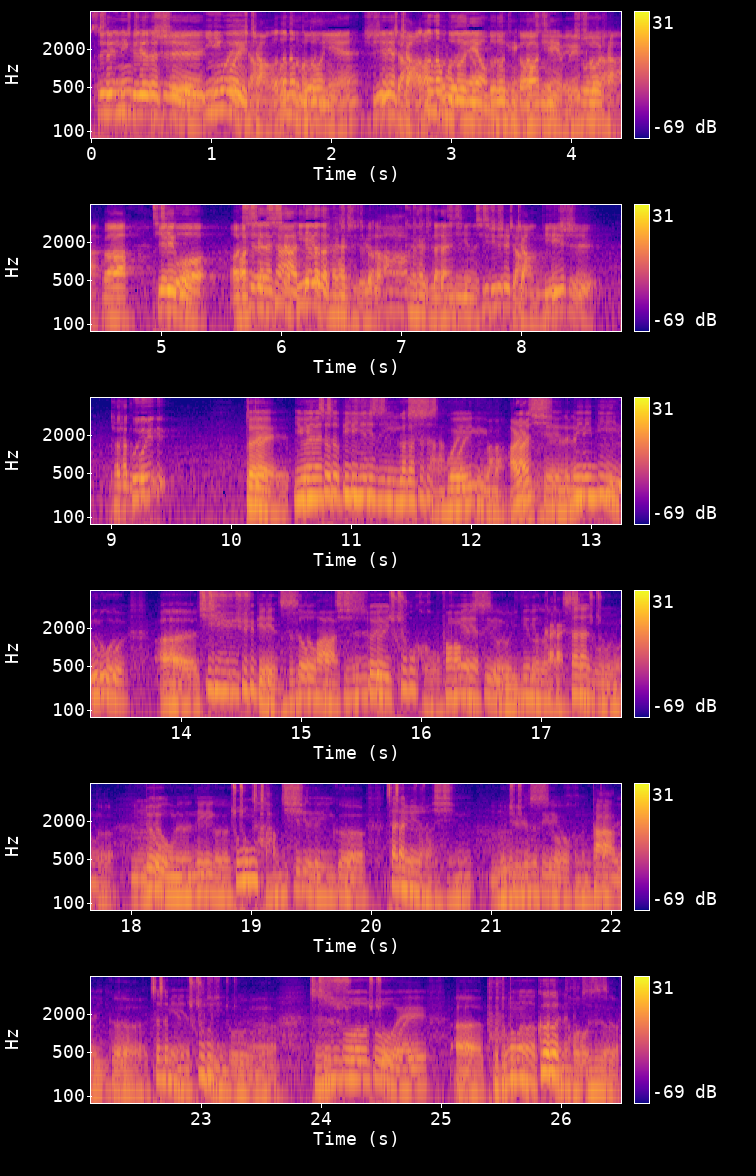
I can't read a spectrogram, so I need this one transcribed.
所以您觉得是因为涨了那么多年，实际上涨了那么多年，我们都挺高兴，也没说啥，是吧？结果啊，现在下跌了，开始觉得啊，开始担心了。其实涨跌是它的规律。对，因为这毕竟是一个市场规律嘛，而且人民币如果呃继续去贬值的话，其实对出口方面是有一定的改善作用的，对我们那个中长期的一个战略转型，我觉得是有很大的一个正面促进作用的。只是说作为呃普通的个人投资者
